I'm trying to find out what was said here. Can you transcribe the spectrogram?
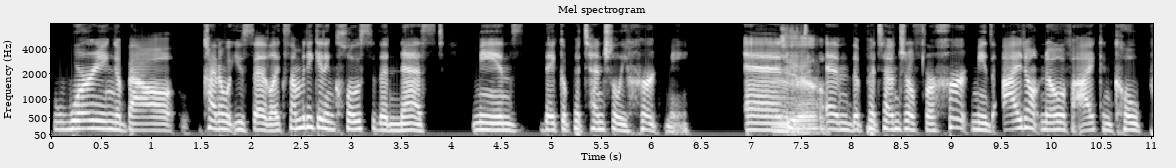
worrying about kind of what you said, like somebody getting close to the nest means they could potentially hurt me. And Yeah. and the potential for hurt means I don't know if I can cope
